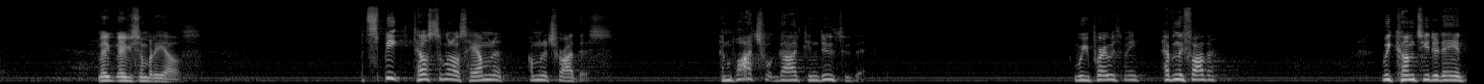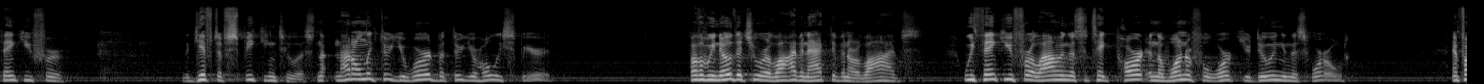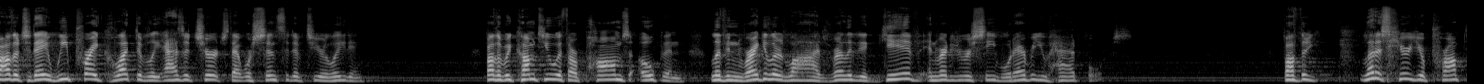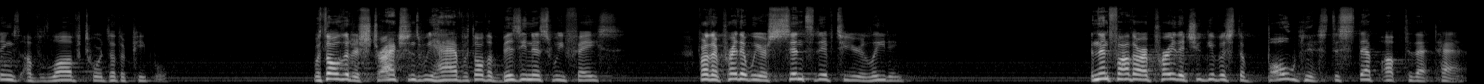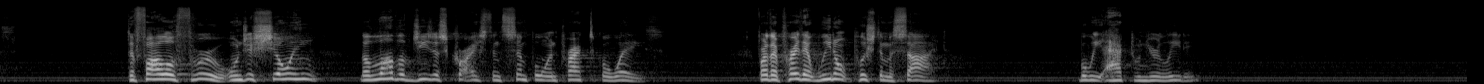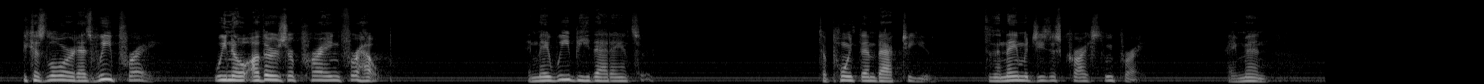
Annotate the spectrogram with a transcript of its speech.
Maybe, maybe somebody else. But speak, tell someone else, hey, I'm to I'm to try this and watch what God can do through that. Will you pray with me? Heavenly Father, we come to you today and thank you for the gift of speaking to us, not, not only through your word, but through your Holy Spirit. Father, we know that you are alive and active in our lives. We thank you for allowing us to take part in the wonderful work you're doing in this world. And Father, today we pray collectively as a church that we're sensitive to your leading. Father, we come to you with our palms open, living regular lives, ready to give and ready to receive whatever you had for us. Father, let us hear your promptings of love towards other people. With all the distractions we have, with all the busyness we face, Father, I pray that we are sensitive to your leading. And then, Father, I pray that you give us the boldness to step up to that task, to follow through on just showing the love of Jesus Christ in simple and practical ways. Father, I pray that we don't push them aside, but we act when you're leading. Because, Lord, as we pray, we know others are praying for help. And may we be that answer to point them back to you. To the name of Jesus Christ, we pray. Amen.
